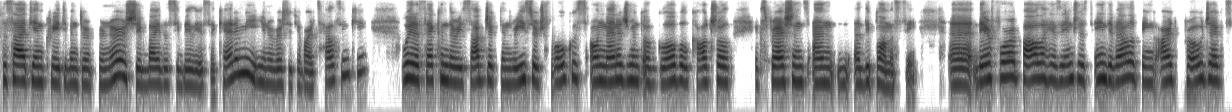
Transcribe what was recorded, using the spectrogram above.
Society and Creative Entrepreneurship by the Sibelius Academy, University of Arts Helsinki, with a secondary subject and research focus on management of global cultural expressions and uh, diplomacy. Uh, therefore, Paula has interest in developing art projects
